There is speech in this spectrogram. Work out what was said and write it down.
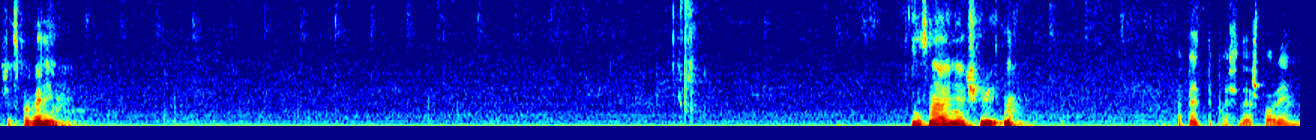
Сейчас, погоди. Не знаю, не очевидно. Опять ты проседаешь по времени.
